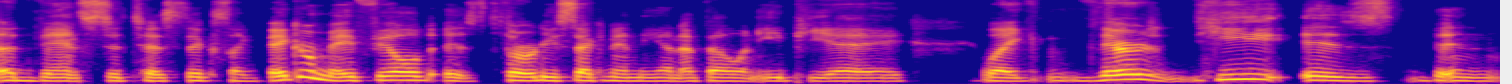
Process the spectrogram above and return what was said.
advanced statistics, like Baker Mayfield is 32nd in the NFL in EPA. Like there, he is been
